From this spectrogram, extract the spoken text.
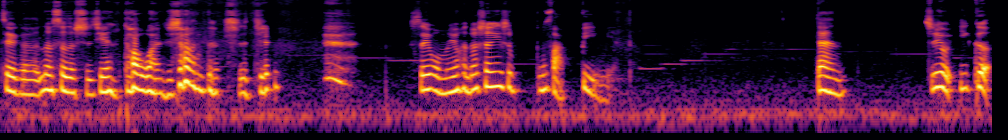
这个乐色的时间到晚上的时间，所以我们有很多声音是无法避免，但只有一个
